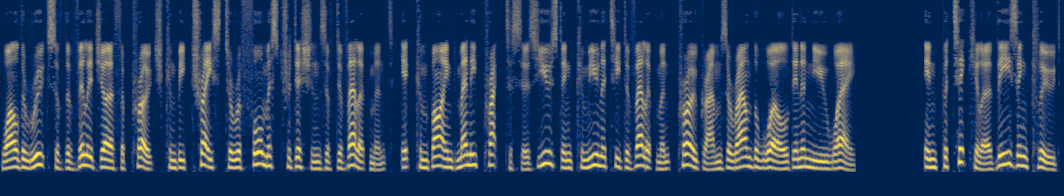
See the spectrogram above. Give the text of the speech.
while the roots of the Village Earth approach can be traced to reformist traditions of development, it combined many practices used in community development programs around the world in a new way. In particular these include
